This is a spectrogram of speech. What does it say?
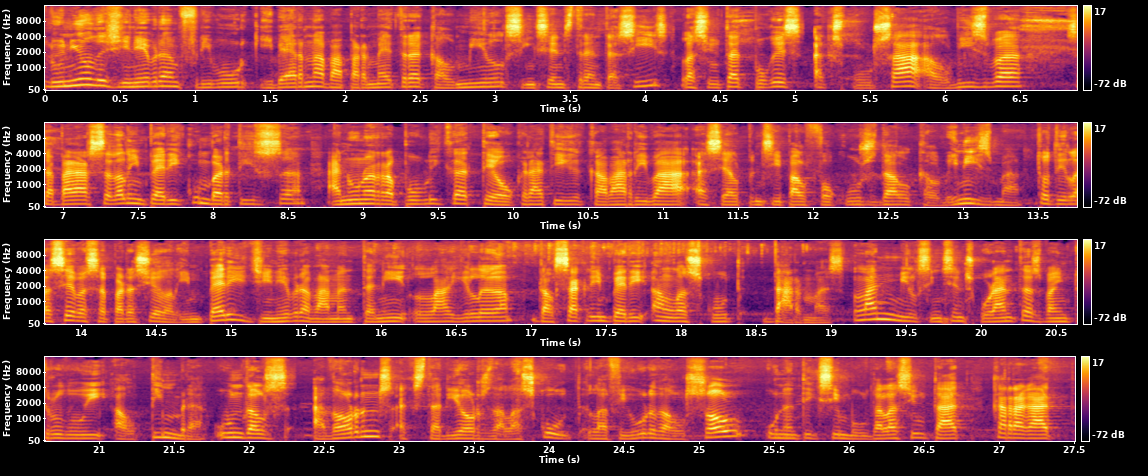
L'Unió de Ginebra amb Friburg i Berna va permetre que el 1536 la ciutat pogués expulsar el bisbe, separar-se de l'imperi i convertir-se en una república teocràtica que va arribar a ser el principal focus del calvinisme. Tot i la seva separació de l'imperi, Ginebra va mantenir l'àguila del Sacre Imperi en l'escut d'armes. L'any 1540 es va introduir el timbre, un dels adorns exteriors de l'escut, la figura del sol, un antic símbol de la ciutat, carregat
